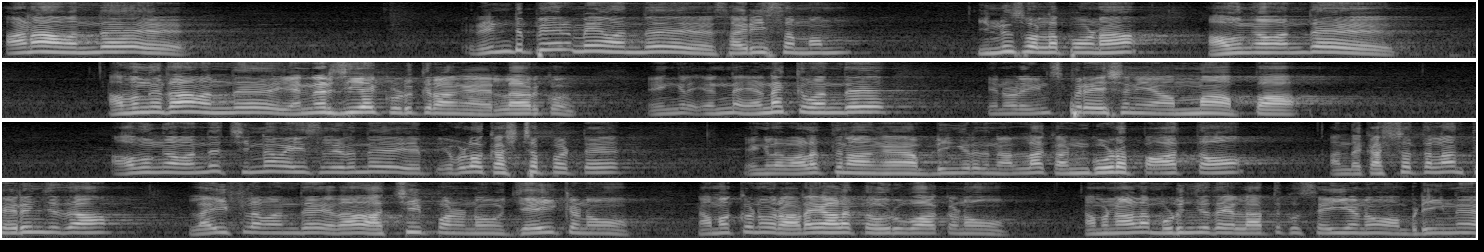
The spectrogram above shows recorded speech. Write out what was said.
ஆனால் வந்து ரெண்டு பேருமே வந்து சரிசமம். இன்னும் சொல்லப்போனால் அவங்க வந்து அவங்க தான் வந்து எனர்ஜியே கொடுக்குறாங்க எல்லாருக்கும். எங்க என்ன எனக்கு வந்து என்னோட இன்ஸ்பிரேஷன் என் அம்மா அப்பா. அவங்க வந்து சின்ன வயசுலேருந்து எவ்வளோ கஷ்டப்பட்டு எங்களை வளர்த்துனாங்க அப்படிங்கிறது நல்லா கண்கூட பார்த்தோம். அந்த கஷ்டத்தெல்லாம் தெரிஞ்சுதான் லைஃப்பில் வந்து ஏதாவது அச்சீவ் பண்ணணும் ஜெயிக்கணும் நமக்குன்னு ஒரு அடையாளத்தை உருவாக்கணும் நம்மளால் முடிஞ்சதை எல்லாத்துக்கும் செய்யணும் அப்படின்னு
